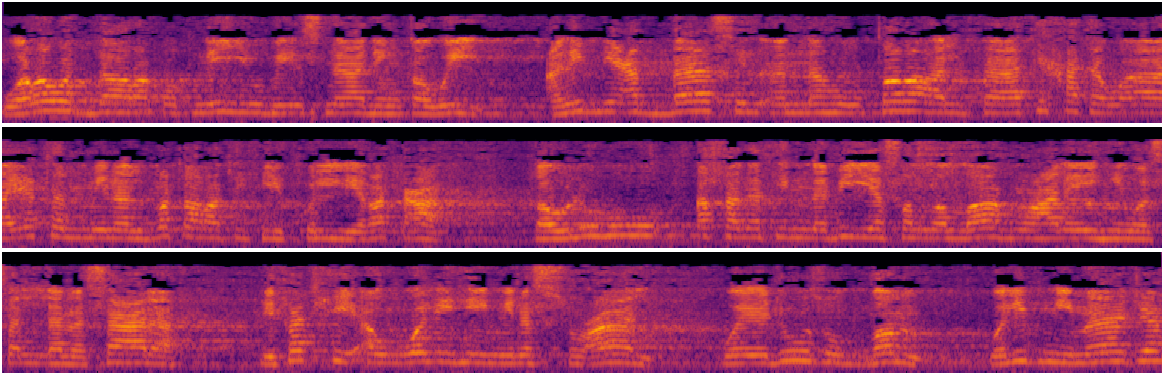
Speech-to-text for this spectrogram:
وروى الدار قطني بإسناد قوي. عن ابن عباس أنه قرأ الفاتحة وآية من البقرة في كل ركعة. قوله أخذت النبي صلى الله عليه وسلم سعلة بفتح أوله من السعال ويجوز الضم ولابن ماجه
